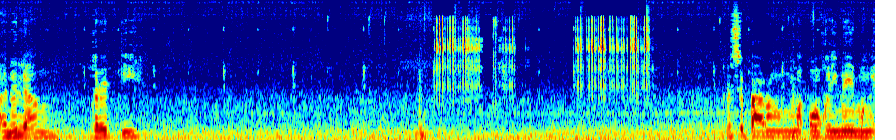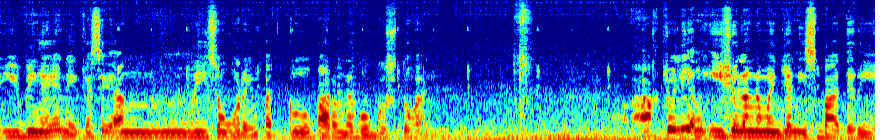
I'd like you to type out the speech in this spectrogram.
ano lang, 30. Kasi parang okay na yung mga EV ngayon eh. Kasi ang reason ko rin, pat ko parang nagugustuhan. Actually, ang issue lang naman dyan is battery.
